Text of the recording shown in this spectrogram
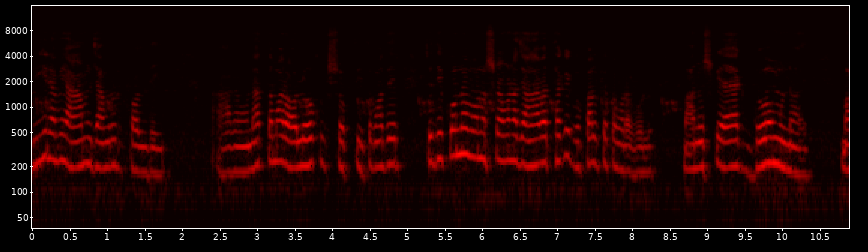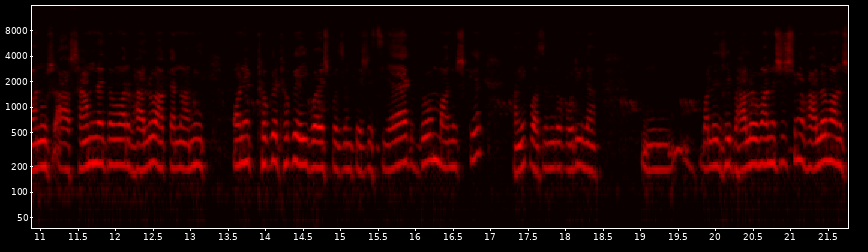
দিন আমি আম জামরুর ফল দিই। আর ওনার তো আমার অলৌকিক শক্তি। তোমাদের যদি কোনো মনস্কামনা জানাবার থাকে, গোপালকে তোমরা বলো। মানুষকে একদম নয়। মানুষ সামনে তোমার ভালো কেন আমি অনেক ঠকে ঠকে এই বয়স পর্যন্ত এসেছি। একদম মানুষকে আমি পছন্দ করি না। বলে সেই ভালো মানুষের সঙ্গে ভালো মানুষ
